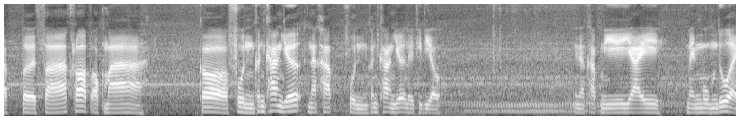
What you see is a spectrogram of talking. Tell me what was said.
ครับ เปิดฝาครอบออกมา ก็ฝุ่นค่อนข้างเยอะนะครับ ฝุ่นค่อนข้างเยอะเลยทีเดียว นี่นะครับ มีใยแมงมุมด้วย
